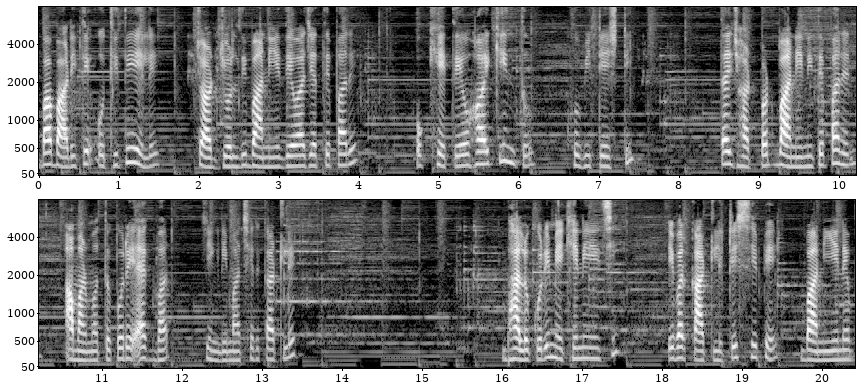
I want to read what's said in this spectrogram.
বা বাড়িতে অতিথি এলে চটজলদি বানিয়ে দেওয়া যেতে পারে। ও খেতেও হয় কিন্তু খুবই টেস্টি। তাই ঝটপট বানিয়ে নিতে পারেন আমার মতো করে একবার চিংড়ি মাছের কাটলেট। ভালো করে মেখে নিয়েছি। এবার কাটলেটের শেপে বানিয়ে নেব।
